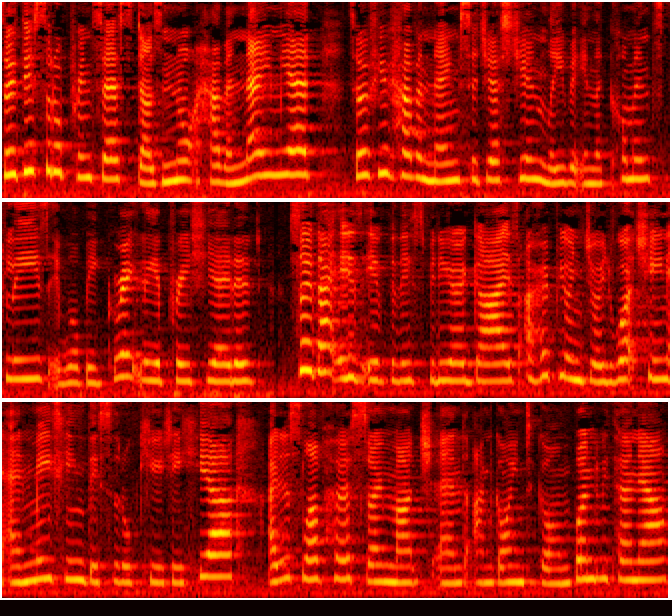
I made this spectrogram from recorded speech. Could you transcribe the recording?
So this little princess does not have a name yet. So if you have a name suggestion, leave it in the comments please. It will be greatly appreciated. So that is it for this video guys. I hope you enjoyed watching and meeting this little cutie here. I just love her so much and I'm going to go and bond with her now.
